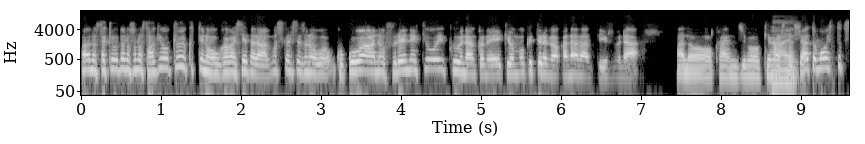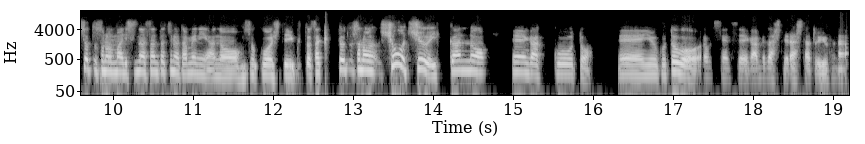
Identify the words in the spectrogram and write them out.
あの、先ほどのその作業教育っていうのをお伺いしてたら、もしかしてその、ここはあの、フレネ教育なんかの影響を受けてるのかななんていうふうな、あの、感じも受けましたし、はい、あともう一つちょっとその、まあ、リスナーさんたちのために、あの、補足をしていくと、先ほどその、小中一貫の、えー、学校とえー、いうことを、野口先生が目指していらしたというふうな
